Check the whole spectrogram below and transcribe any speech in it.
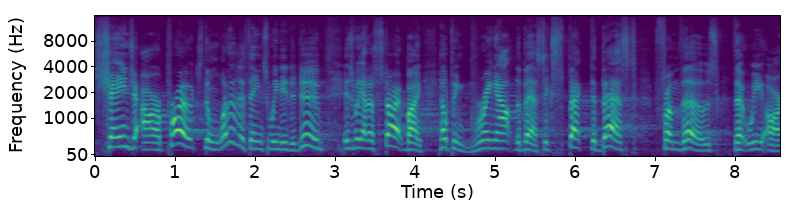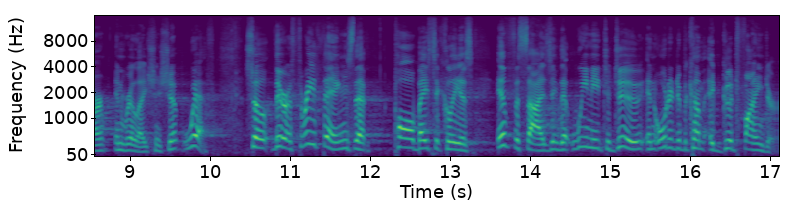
change our approach, then one of the things we need to do is we got to start by helping bring out the best, expect the best from those that we are in relationship with. So, there are three things that Paul basically is emphasizing that we need to do in order to become a good finder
